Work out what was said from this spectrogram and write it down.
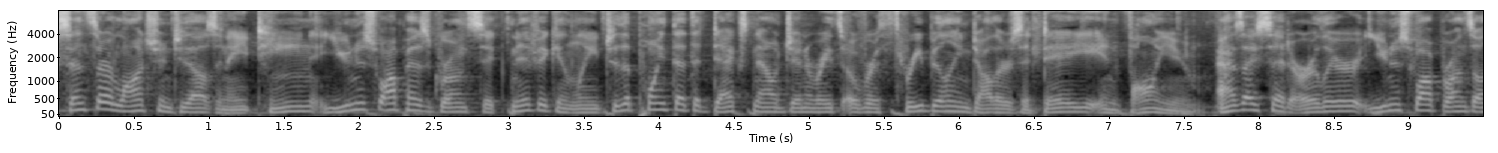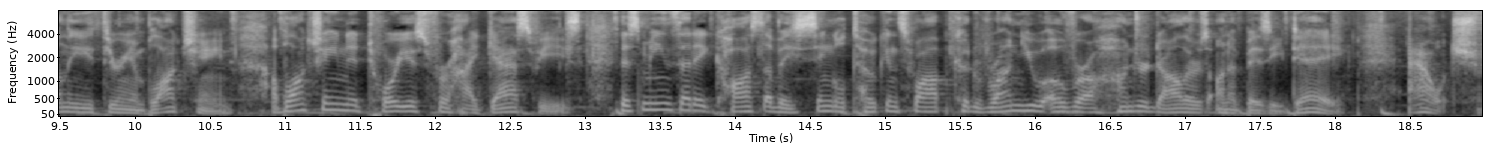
Since their launch in 2018, Uniswap has grown significantly to the point that the DEX now generates over $3 billion a day in volume. As I said earlier, Uniswap runs on the Ethereum blockchain, a blockchain notorious for high gas fees. This means that a cost of a single token swap could run you over $100 on a busy day. Ouch.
